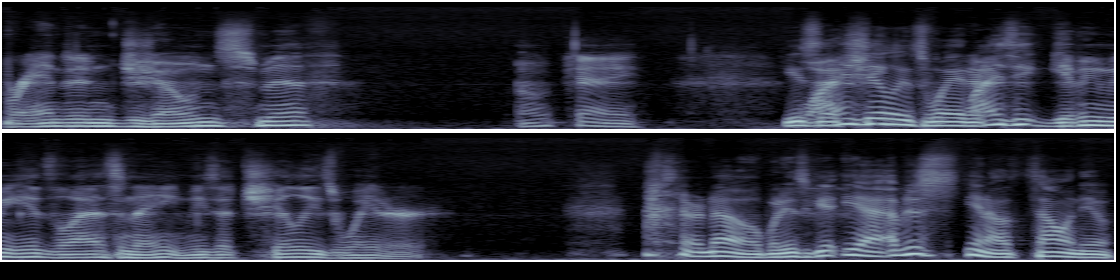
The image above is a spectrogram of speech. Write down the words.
Brandon Jones Smith. Okay. He's Why a is he- Chili's waiter. Why is he giving me his last name? He's a Chili's waiter. I don't know, but he's get yeah. I'm just you know telling you,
